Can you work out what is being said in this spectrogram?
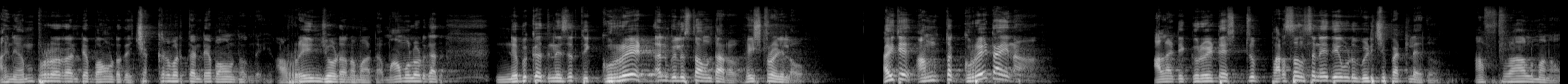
ఆయన ఎంపరర్ అంటే బాగుంటుంది చక్రవర్తి అంటే బాగుంటుంది. ఆ రేంజోడ్ అనమాట మామూలుడు కాదు. నెబుకద్ నిజర్ ది గ్రేట్ అని పిలుస్తూ ఉంటారు హిస్టరీలో. అయితే అంత గ్రేట్ ఆయన. అలాంటి గ్రేటెస్ట్ పర్సన్స్నే దేవుడు విడిచిపెట్టలేదు. ఆఫ్టర్ ఆల్ మనం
